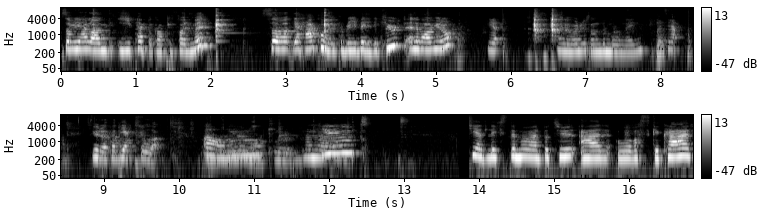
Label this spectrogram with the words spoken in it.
som vi har lagd i pepperkakeformer. Så det her kommer til å bli veldig kult. Eller hva, Guro? Ja. Men nå var du sånn demonøyne. Ja. Guro har tatt hjertet, da. Åh. Cute. Kjedeligste med å være på tur er å vaske klær.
